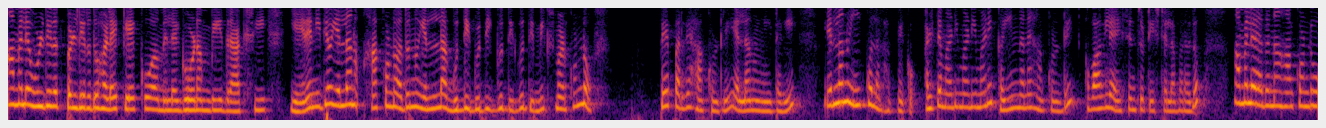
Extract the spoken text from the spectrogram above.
ಆಮೇಲೆ ಉಳಿದಿರೋದು ಪಳ್ಳಿರೋದು ಹಳೆ ಕೇಕು ಆಮೇಲೆ ಗೋಡಂಬಿ, ದ್ರಾಕ್ಷಿ ಏನೇನಿದೆಯೋ ಎಲ್ಲನೂ ಹಾಕೊಂಡು ಅದನ್ನು ಎಲ್ಲ ಗುದ್ದಿ ಗುದ್ದಿ ಗುದ್ದಿ ಗುದ್ದಿ ಮಿಕ್ಸ್ ಮಾಡ್ಕೊಂಡು ಪೇಪರ್ಗೆ ಹಾಕೊಳ್ರಿ ಎಲ್ಲನೂ ನೀಟಾಗಿ, ಎಲ್ಲನೂ ಈಕ್ವಲ್ ಆಗಿ ಹಾಕಬೇಕು. ಅಳತೆ ಮಾಡಿ ಮಾಡಿ ಮಾಡಿ ಕೈಯಿಂದನೇ ಹಾಕೊಳ್ರಿ ಅವಾಗಲೇ ಎಸೆನ್ಸು ಟೇಸ್ಟ್ ಎಲ್ಲ ಬರೋದು? ಆಮೇಲೆ ಅದನ್ನು ಹಾಕೊಂಡು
